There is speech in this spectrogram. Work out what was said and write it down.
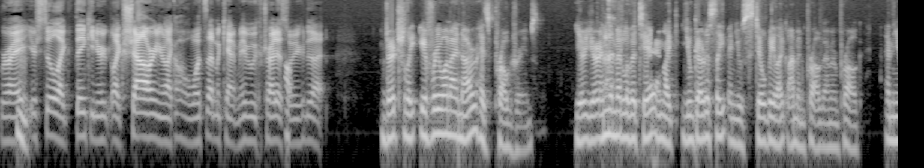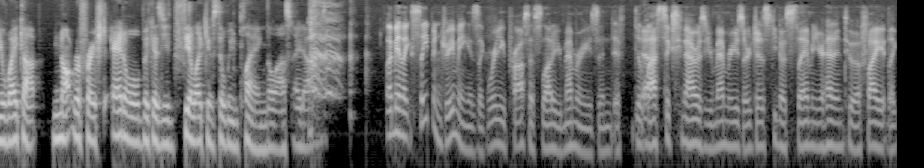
Right? Hmm. You're still like thinking. You're like showering. You're like, oh, what's that mechanic? Maybe we could try this. Maybe we could do that. Virtually everyone I know has prog dreams. You're you're in the middle of the tier and like you'll go to sleep and you'll still be like, I'm in prog, I'm in prog. And then you wake up not refreshed at all because you feel like you've still been playing the last eight hours. I mean, like sleep and dreaming is like where you process a lot of your memories, and if the Yeah. last 16 hours of your memories are just you know slamming your head into a fight, like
